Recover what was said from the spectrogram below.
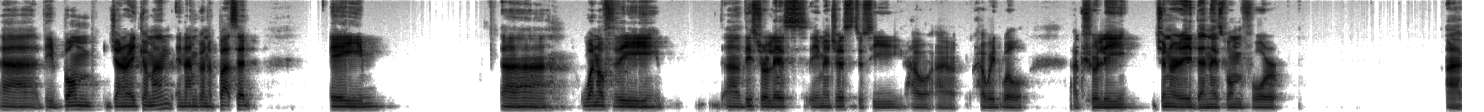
uh, the bom generate command, and I'm going to pass it a uh, one of the uh, distroless images to see how uh, how it will actually generate the next one for a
